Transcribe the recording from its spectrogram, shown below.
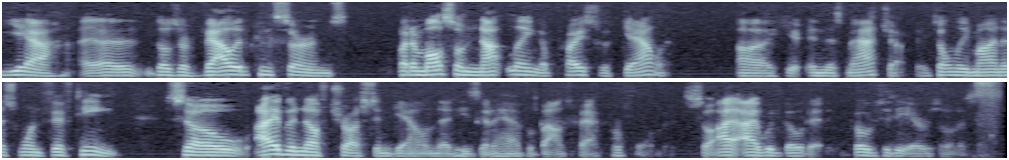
yeah, uh, those are valid concerns, but I'm also not laying a price with Gallen uh, here in this matchup. It's only minus 115. So I have enough trust in Gallen that he's going to have a bounce back performance. So I, I would go to go to the Arizona. side.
